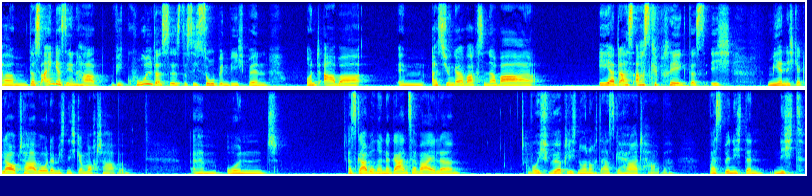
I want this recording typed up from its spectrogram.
ähm, das eingesehen habe, wie cool das ist, dass ich so bin, wie ich bin. Und aber im, als junger Erwachsener war eher das ausgeprägt, dass ich mir nicht geglaubt habe oder mich nicht gemocht habe. Ähm, und es gab dann eine ganze Weile, wo ich wirklich nur noch das gehört habe. Was bin ich denn nicht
